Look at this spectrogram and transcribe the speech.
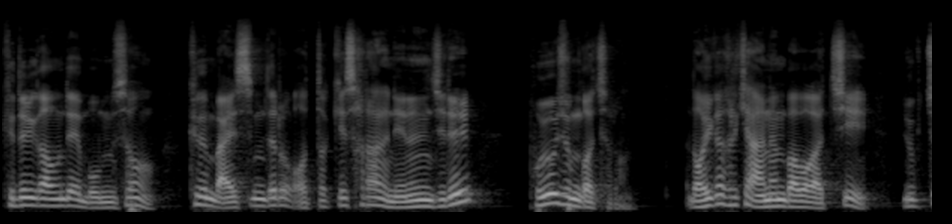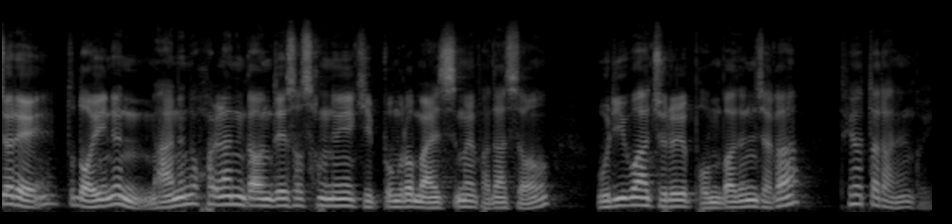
그들 가운데 몸소 그 말씀대로 어떻게 살아내는지를 보여준 것처럼 너희가 그렇게 아는 바와 같이 6절에 또 너희는 많은 환란 가운데서 성령의 기쁨으로 말씀을 받아서 우리와 주를 본받은 자가 되었다라는 거예요.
